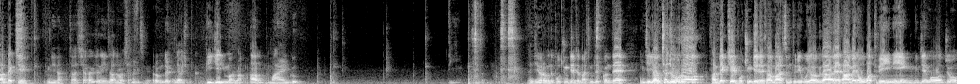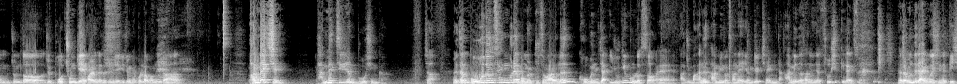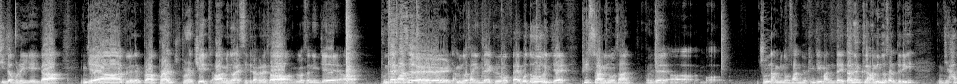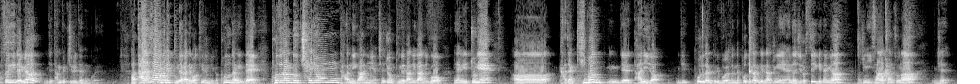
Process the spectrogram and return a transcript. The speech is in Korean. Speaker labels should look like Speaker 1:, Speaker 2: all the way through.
Speaker 1: 단백질입니다. 자, 시작하기 전에 인사하도록 시작하겠습니다. 여러분들 안녕하십니까? BJ 마랑 앙 말구 D 인사입니다. 네, 이제 여러분들 보충제에 대해서 말씀드릴 건데 이제 연차적으로 단백질 보충제에 대해서 말씀드리고요. 그 다음에 다음에는 오버 트레이닝 이제 뭐 좀 좀 더 좀 보충제 관련해서 좀 얘기 좀 해보려고 합니다. 단백질 단백질이란 무엇인가? 자 일단 모든 생물의 몸을 구성하는 고분자 유기물로서 예, 아주 많은 아미노산의 연결체입니다. 아미노산은 이제 수십 개가 있어요. 여러분들이 알고 계시는 BCAA가 이제 아 그거는 branch branch amino acid라 그래서 그것은 이제 어, 분지 사슬 아미노산인데 그거 빼고도 이제 필수 아미노산 이제 어뭐준 아미노산 굉장히 많은데 일단은 그 아미노산들이 이제 합성이 되면 이제 단백질이 되는 거예요. 아, 탄수화물이 분해가 되면 어떻게 됩니까? 포도당인데 포도당도 최종 단위가 아니에요. 최종 분해 단위가 아니고 그냥 일종의 어, 가장 기본 이제 단위죠. 이제 포도당들이 모여서 근데 포도당들이 나중에 에너지로 쓰이게 되면 나중에 이산화탄소나 이제 뭐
